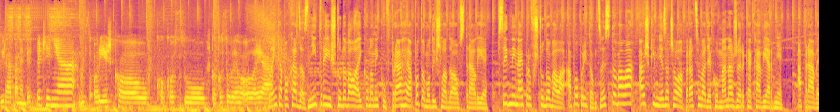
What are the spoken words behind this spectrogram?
vyrábané bez pečenia, s orieškou, kokosu, kokosového oleja. Lenka pochádza z Nitry, študovala ekonomiku v Prahe a potom odišla do Austrálie. V Sydney najprv študovala a popri tom cestovala, až kým nezačala pracovať ako manažérka kaviarne. A práve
